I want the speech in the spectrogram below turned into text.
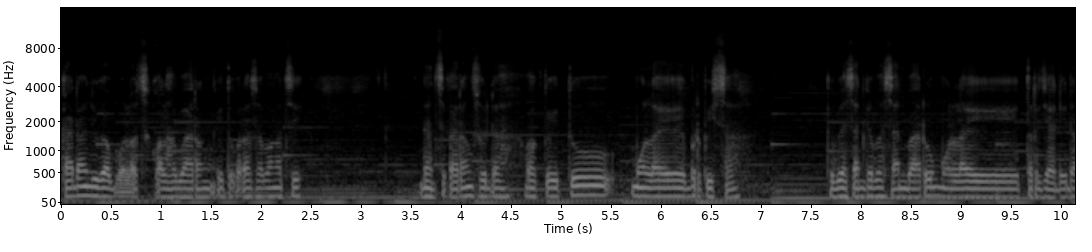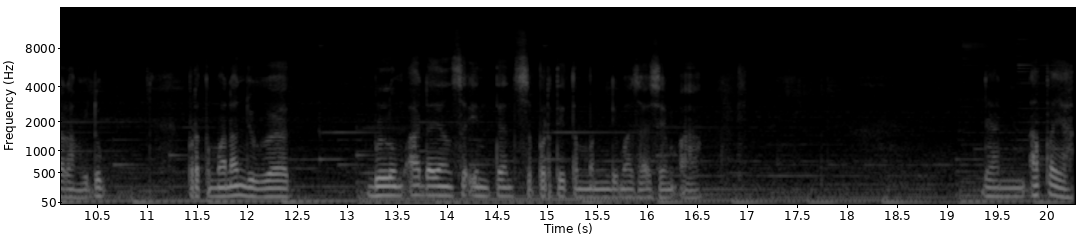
kadang juga bolos sekolah bareng itu kerasa banget sih. Dan sekarang sudah waktu itu mulai berpisah. Kebiasaan-kebiasaan baru mulai terjadi dalam hidup. Pertemanan juga belum ada yang seintens seperti temen di masa SMA dan apa ya?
